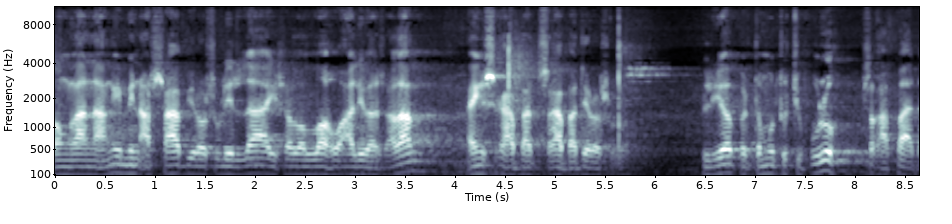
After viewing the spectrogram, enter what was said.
wong lanange min ashabi Rasulillah sallallahu alaihi wasallam ing sahabat-sahabat Rasulullah. beliau bertemu 70 sahabat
